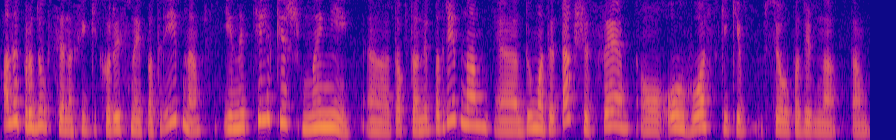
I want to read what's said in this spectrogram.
Але продукція наскільки корисна і потрібна, і не тільки ж мені, тобто не потрібно думати так, що це ого, скільки всього потрібно там.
